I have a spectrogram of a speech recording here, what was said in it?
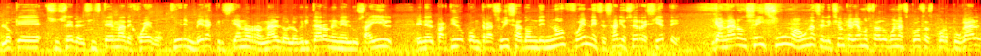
lo que sucede, el sistema de juego. Quieren ver a Cristiano Ronaldo, lo gritaron en el Usail, en el partido contra Suiza, donde no fue necesario CR7. Ganaron 6-1 a una selección que había mostrado buenas cosas. Portugal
